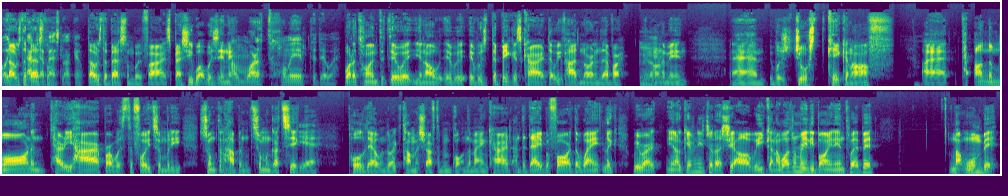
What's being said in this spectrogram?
That was the best, one. knockout. That was the best one by far, especially what was in it. And what a time to do it. what a time to do it. You know, it, it was the biggest card that we've had in Ireland ever. You know what I mean? And it was just kicking off. Uh, t- on the morning, Terry Harper was to fight somebody. Something happened. Someone got sick. Yeah. Pulled out and like Thomas have to been put on the main card. And the day before, the way like we were, you know, giving each other shit all week, and I wasn't really buying into it a bit, not one bit,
